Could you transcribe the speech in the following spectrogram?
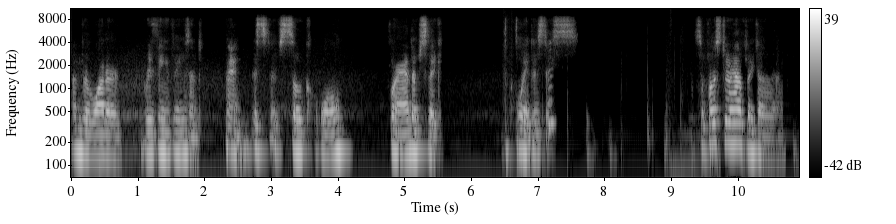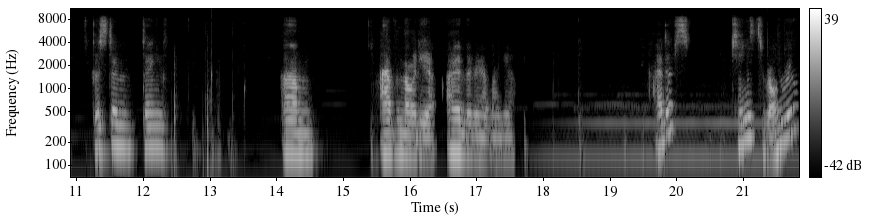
underwater breathing things, and man, this looks so cool. For Adepts, like, wait, is this supposed to have like a piston thing? Um, I have no idea. I literally have no idea. Adepts King's Throne Room?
